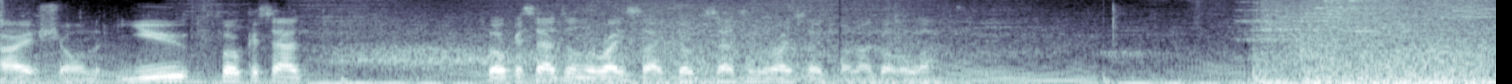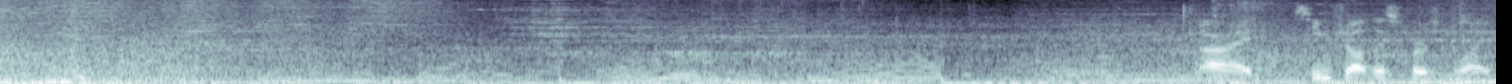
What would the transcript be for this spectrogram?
Alright, Sean, you focus out. Focus ads on the right side, focus ads on the right side, Sean, I got the left. Alright, team shot this first blight.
